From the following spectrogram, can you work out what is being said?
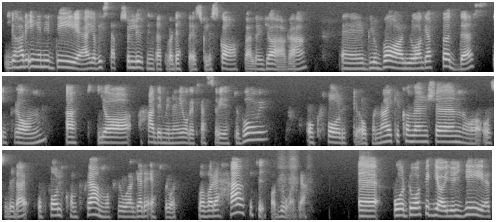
jag hade ingen idé. Jag visste absolut inte att det var detta jag skulle skapa eller göra. Eh, globalyoga föddes ifrån att jag hade mina yogaklasser i Göteborg och folk och på Nike Convention och, och så vidare. Och folk kom fram och frågade efteråt, vad var det här för typ av yoga? Eh, och då fick jag ju ge ett,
